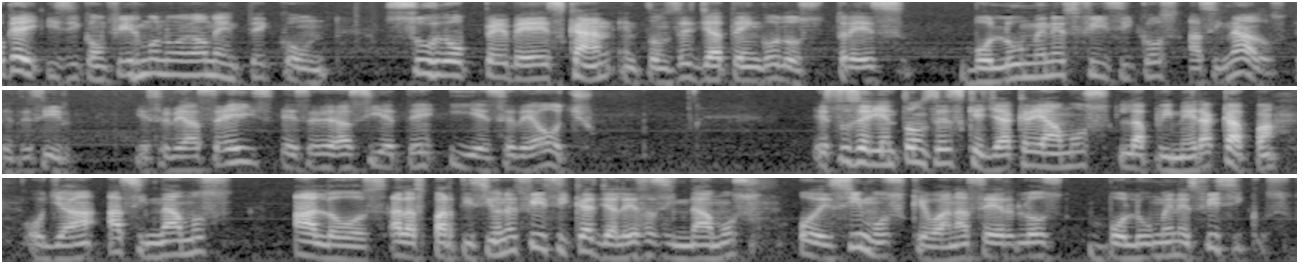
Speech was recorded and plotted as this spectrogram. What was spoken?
Ok, y si confirmo nuevamente con sudo pbscan, entonces ya tengo los tres volúmenes físicos asignados, es decir, SDA6, SDA7 y SDA8. Esto sería entonces que ya creamos la primera capa o ya asignamos a, los, a las particiones físicas, ya les asignamos o decimos que van a ser los volúmenes físicos.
